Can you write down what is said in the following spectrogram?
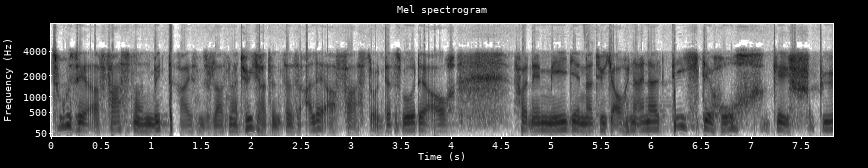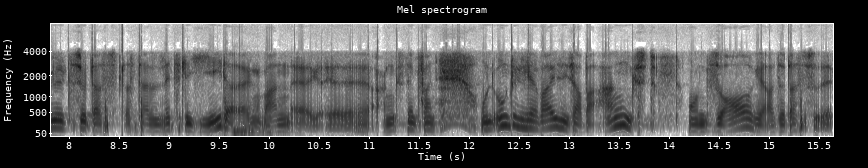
zu sehr erfassen und mitreißen zu lassen. Natürlich hat uns das alle erfasst und das wurde auch von den Medien natürlich auch in einer Dichte hochgespült, sodass dass da letztlich jeder irgendwann äh, äh, Angst empfand. Und unglücklicherweise ist aber Angst und Sorge, also das, äh,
